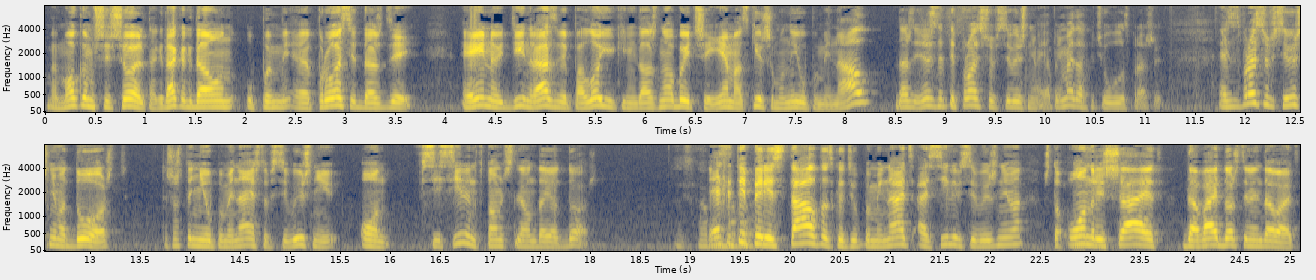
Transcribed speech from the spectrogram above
Моком шишоль, тогда, когда он упоми- э, просит дождей. Эйну Дин, разве по логике не должно быть, что Ем Аскир, чтобы он и упоминал? Дожди. Если ты просишь у Всевышнего, я понимаю, так хочу Ула спрашивает. Если спросишь у Всевышнего дождь, то что ж ты не упоминаешь, что Всевышний, он всесилен, в том числе он дает дождь? Если ты перестал, так сказать, упоминать о силе Всевышнего, что он решает, давать дождь или не давать,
